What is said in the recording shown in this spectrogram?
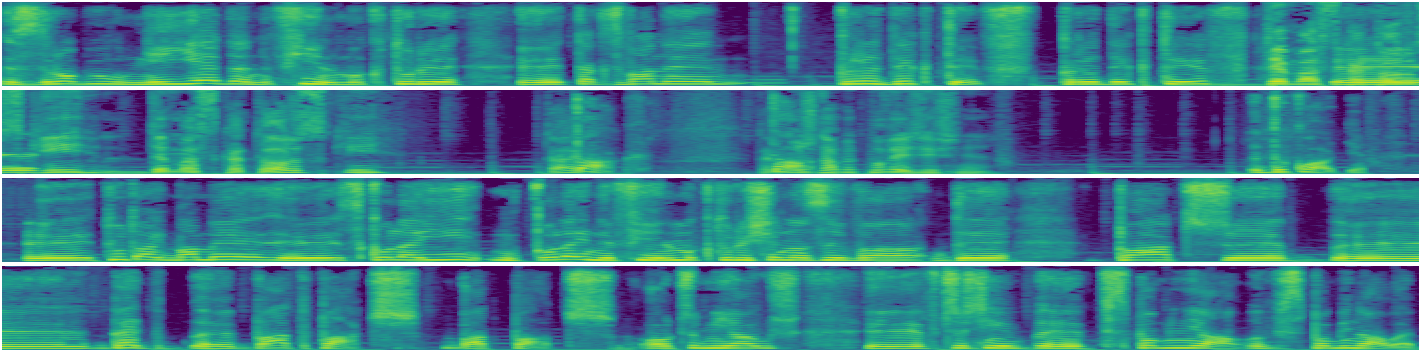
zrobił nie jeden film, który y, tak zwany predyktyw, predyktyw. Demaskatorski? Demaskatorski? Tak? Tak. Tak, tak. można by powiedzieć, nie? Dokładnie. Tutaj mamy z kolei kolejny film, który się nazywa The patch, y, bad, y, bad patch, bad patch, o czym ja już y, wcześniej wspomnia, wspominałem.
